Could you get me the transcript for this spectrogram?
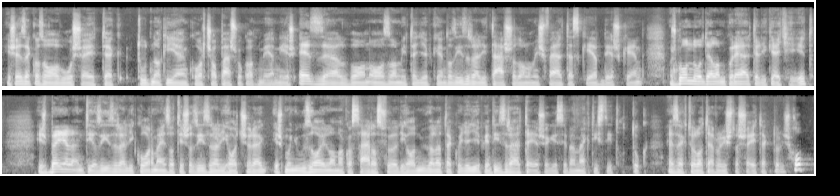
és ezek az alvósejtek tudnak ilyenkor csapásokat mérni, és ezzel van az, amit egyébként az izraeli társadalom is feltesz kérdésként. Most gondold el, amikor eltelik egy hét, és bejelenti az izraeli kormányzat és az izraeli hadsereg, és mondjuk zajlanak a szárazföldi hadműveletek, hogy egyébként Izrael teljes egészében megtisztítottuk ezektől a terrorista sejtektől, és hopp,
